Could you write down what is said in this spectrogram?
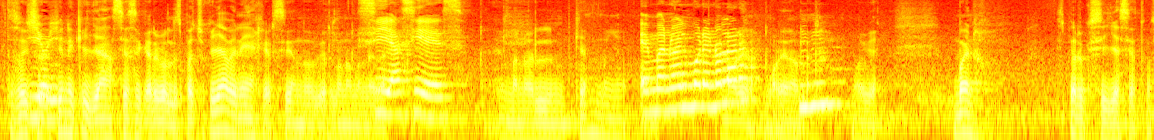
Entonces hoy Y se hoy- define que ya se hace cargo del despacho, que ya venía ejerciendo de alguna manera. Sí, así es. Manuel, ¿qué? Emanuel Moreno Lara. Moreno, Moreno Lara. Muy bien. Bueno, espero que sí ya sea todo.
